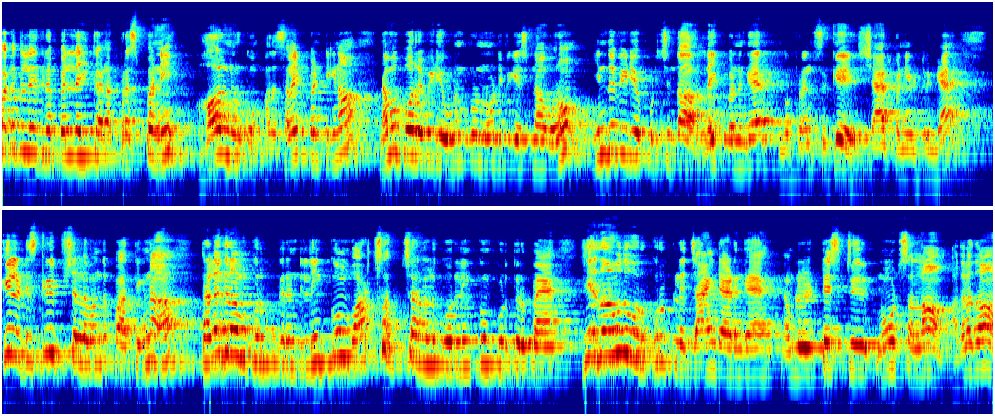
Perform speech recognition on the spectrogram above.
பக்கத்தில் இருக்கிற பெல் ஐக்கானை ப்ரெஸ் பண்ணி ஆள்னு இருக்கும். அதை செலக்ட் பண்ணிட்டீங்கன்னா நம்ம போகிற வீடியோ உடனுக்குடன் நோட்டிஃபிகேஷனாக வரும். இந்த வீடியோ பிடிச்சிருந்தா லைக் பண்ணுங்கள் உங்கள் ஃப்ரெண்ட்ஸுக்கு ஷேர் பண்ணி விட்டுருங்க. கீழே டிஸ்கிரிப்ஷனில் வந்து பார்த்தீங்கன்னா டெலகிராம் குரூப்புக்கு ரெண்டு லிங்க்கும் வாட்ஸ்அப் சேனலுக்கு ஒரு லிங்க்கும் கொடுத்துருப்பேன். ஏதாவது ஒரு குரூப்பில் ஜாயின்ட் ஆகிடுங்க நம்மளோட டெஸ்ட்டு நோட்ஸ் எல்லாம் அதில் தான்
